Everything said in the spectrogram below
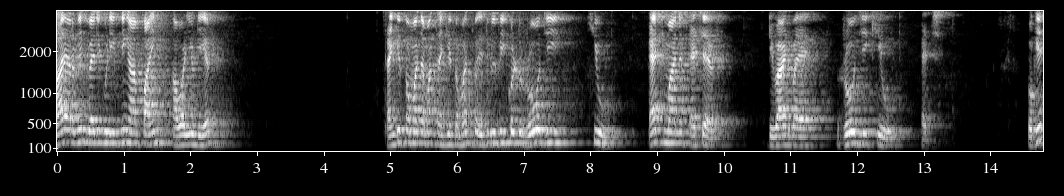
Hi Arvind, very good evening. I'm fine. How are you, dear? Thank you so much, Aman. Thank you so much. So it will be equal to rho g q h minus hf divided by rho g q h. Okay?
